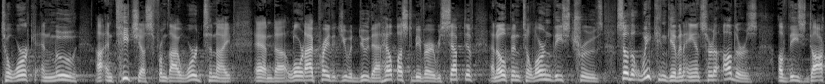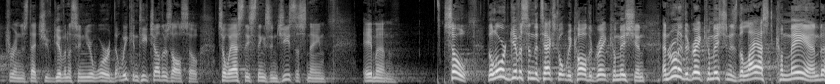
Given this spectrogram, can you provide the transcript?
to work and move uh, and teach us from thy Word tonight. And uh, Lord, I pray that you would do that. Help us to be very receptive and open to learn these truths so that we can give an answer to others of these doctrines that you've given us in your word that we can teach others also. So we ask these things in Jesus' name. Amen. So, the Lord give us in the text what we call the Great Commission. And really, the Great Commission is the last command.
